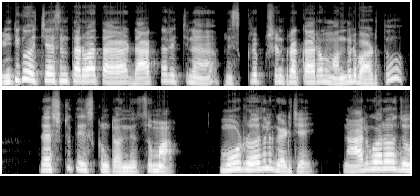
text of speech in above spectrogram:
ఇంటికి వచ్చేసిన తర్వాత డాక్టర్ ఇచ్చిన ప్రిస్క్రిప్షన్ ప్రకారం మందులు వాడుతూ రెస్ట్ తీసుకుంటోంది సుమ. మూడు రోజులు గడిచాయి. నాలుగో రోజు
